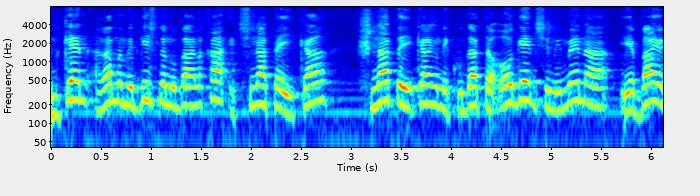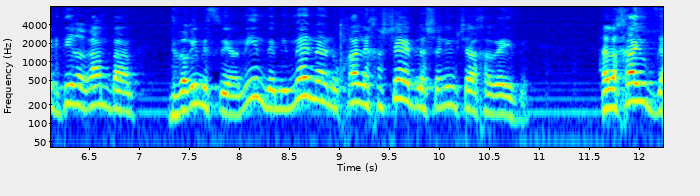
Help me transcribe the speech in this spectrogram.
אם כן הרמב"ם מדגיש לנו בהלכה את שנת העיקר שנת העיקר היא נקודת העוגן שממנה בה יגדיר הרמב"ם דברים מסוימים וממנה נוכל לחשב לשנים שאחרי זה. הלכה י"ז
